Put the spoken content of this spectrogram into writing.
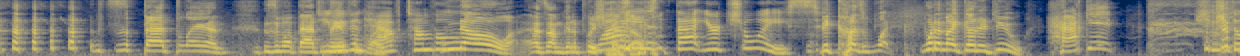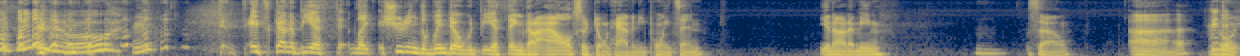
this is a bad plan. This is what bad plan. Do you plans even like. have tumble? No, as I'm gonna push Why myself. is that your choice? because what? What am I gonna do? Hack it? Shoot the window. Hmm? It's gonna be a th- like shooting the window would be a thing that I also don't have any points in. You know what I mean? Hmm. So, uh, Could going-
